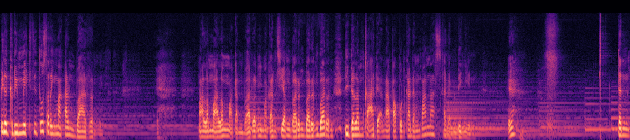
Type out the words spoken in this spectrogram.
pilgrimage itu sering makan bareng. Ya, malam-malam makan bareng, makan siang bareng, bareng-bareng. Di dalam keadaan apa pun, kadang panas, kadang dingin. Ya, dan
